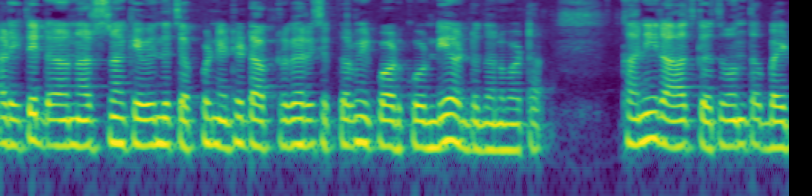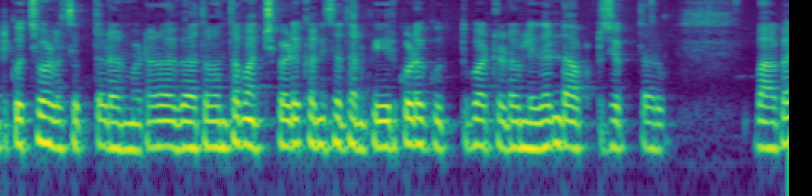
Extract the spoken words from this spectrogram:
అడిగితే నర్సు నాకు ఏమైందో చెప్పండి అంటే డాక్టర్ గారు చెప్తారు మీరు పడుకోండి అంటుంది అనమాట కానీ రాజు గతం అంతా బయటకు వచ్చి వాళ్ళకి చెప్తాడనమాట. గతం అంతా మర్చిపోయాడు కనీసం తన పేరు కూడా గుర్తుపట్టడం లేదని డాక్టర్ చెప్తారు. బాగా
